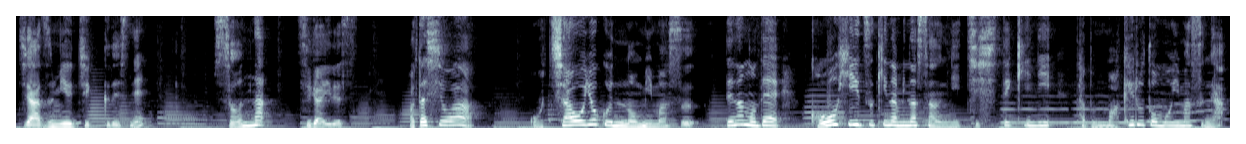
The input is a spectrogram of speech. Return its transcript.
ジャズミュージックですね。そんな違いです。私はお茶をよく飲みます。で、なので、コーヒー好きな皆さんに知識的に多分負けると思いますが、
